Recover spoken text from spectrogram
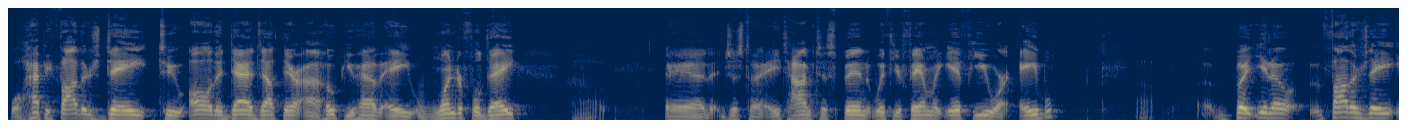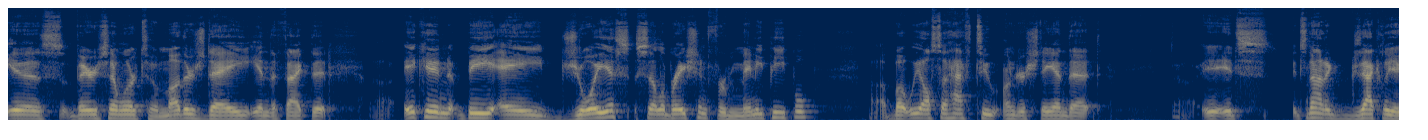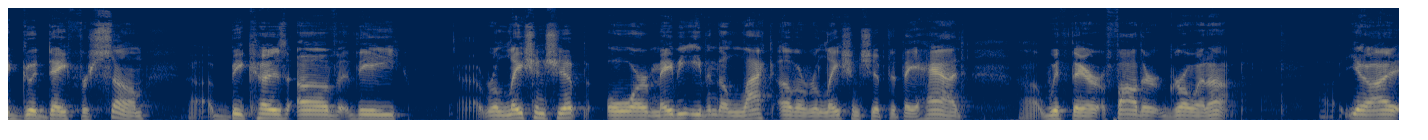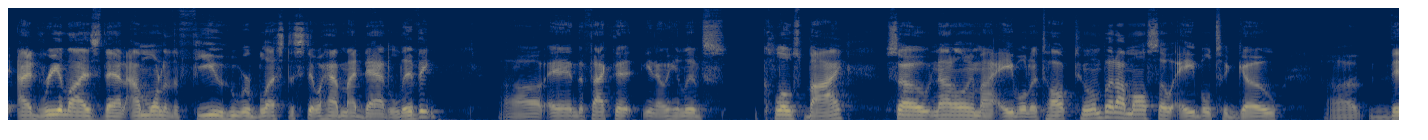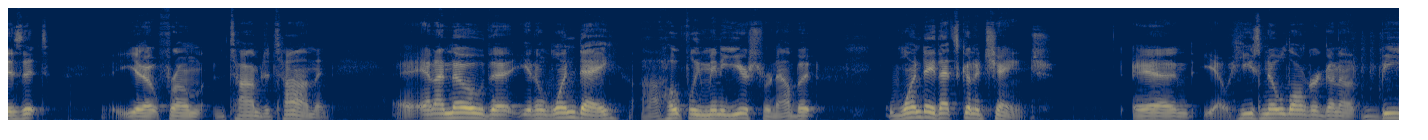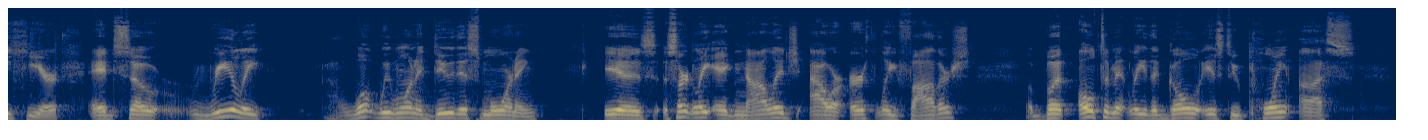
Well, happy Father's Day to all the dads out there. I hope you have a wonderful day uh, and just a, a, time to spend with your family if you are able. Uh, but, you know, Father's Day is very similar to Mother's Day in the fact that uh, it can be a joyous celebration for many people, uh, but we also have to understand that uh, it's it's not exactly a good day for some because of the uh, relationship or maybe even the lack of a relationship that they had uh, with their father growing up. Uh, you know, I, I'd realized that I'm one of the few who were blessed to still have my dad living. Uh, and the fact that, you know, he lives close by. So not only am I able to talk to him, but I'm also able to go uh, visit, you know, from time to time. And and I know that, you know, one day, uh, hopefully many years from now, but one day that's going to change. And, you know, he's no longer going to be here. And so, really, what we want to do this morning is certainly acknowledge our earthly fathers, but ultimately the goal is to point us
